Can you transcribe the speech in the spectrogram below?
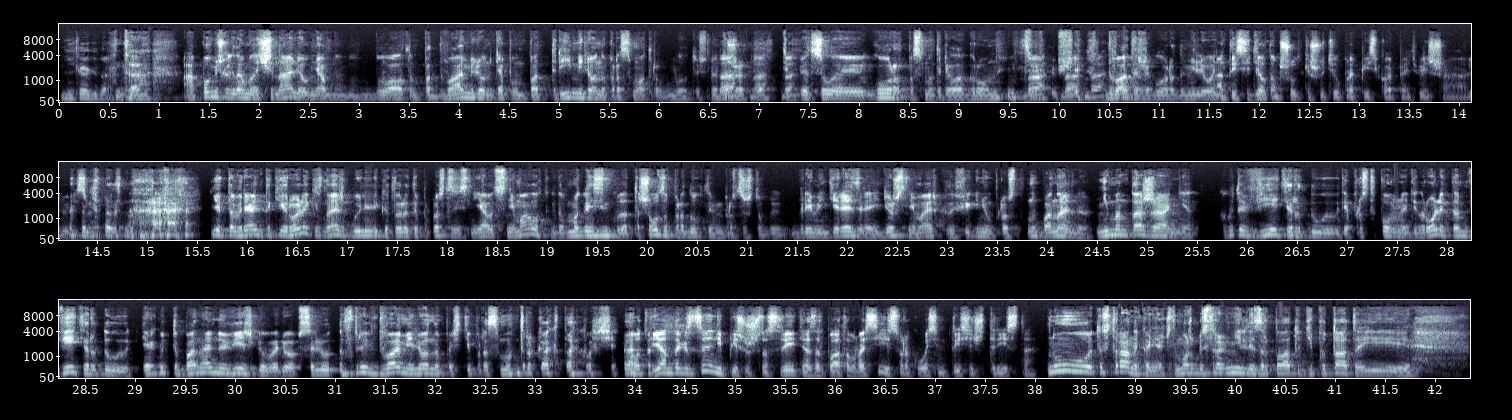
Никогда. Да. А помнишь, когда мы начинали, у меня бывало там по 2 миллиона, у тебя, по-моему, по 3 миллиона просмотров было. То есть, ну, это Да, же да, да. тебе целый город посмотрел огромный. Да, да, да. Два даже города, миллионник. А ты сидел там, шутки шутил про письку опять, видишь, а люди Да. Нет, там реально такие ролики, знаешь, были, которые ты просто здесь... Я вот снимал когда в магазин куда-то шел за продуктами, просто чтобы время не терять зря, идешь, снимаешь какую-то фигню просто, ну, банальную. Ни монтажа нет, какой-то ветер дует. Я просто помню один ролик, там ветер дует. Я какую-то банальную вещь говорю абсолютно. Блин, 2 миллиона почти просмотров. Как так вообще? А вот в Яндекс.Дзене пишут, что средняя зарплата в России 48 тысяч 300. Ну, это странно, конечно. Может быть, сравнили зарплату депутата и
